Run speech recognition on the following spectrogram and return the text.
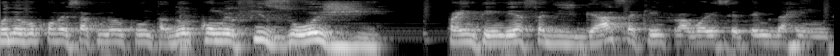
quando eu vou conversar com o meu contador, como eu fiz hoje, para entender essa desgraça que entrou agora em setembro da Reinf.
